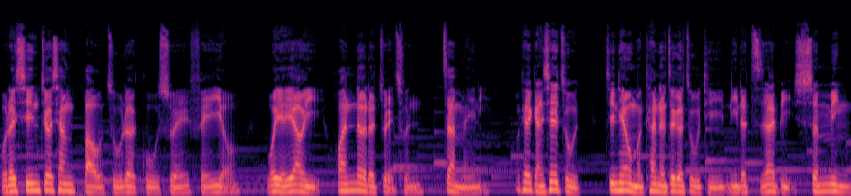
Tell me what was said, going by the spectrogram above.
我的心就像饱足了骨髓肥油，我也要以欢乐的嘴唇赞美你。OK，感谢主。今天我们看的这个主题，你的慈爱比生命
